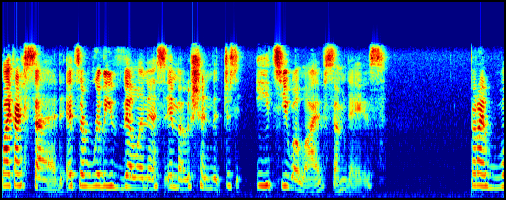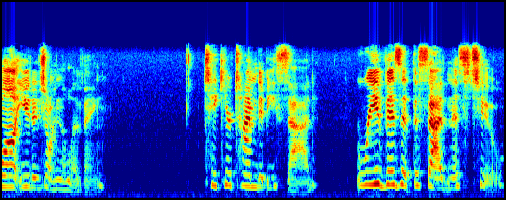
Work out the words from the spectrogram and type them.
Like I said, it's a really villainous emotion that just eats you alive some days. But I want you to join the living. Take your time to be sad. Revisit the sadness too.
